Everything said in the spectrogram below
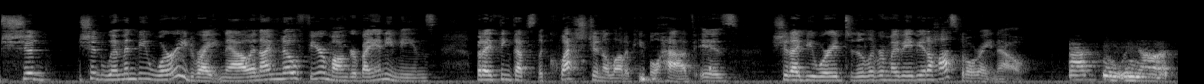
should should women be worried right now? And I'm no fear monger by any means, but I think that's the question a lot of people have: is should I be worried to deliver my baby at a hospital right now? Absolutely not.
